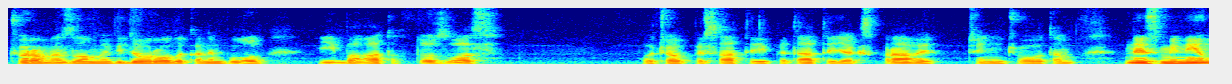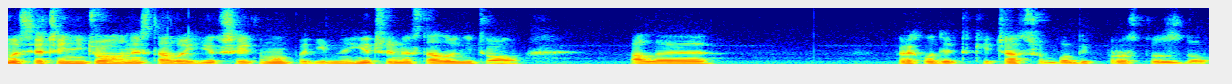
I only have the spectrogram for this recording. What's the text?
Вчора у нас з вами відеоролика не було, і багато хто з вас почав писати і питати, як справи, чи нічого там не змінилося, чи нічого не стало гірше і тому подібне. Гірше не стало нічого, але приходить такий час, що Бобік просто здох.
